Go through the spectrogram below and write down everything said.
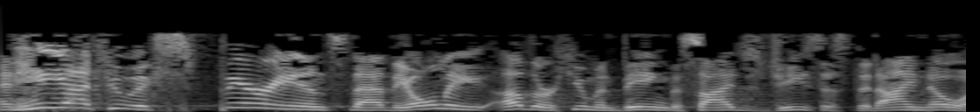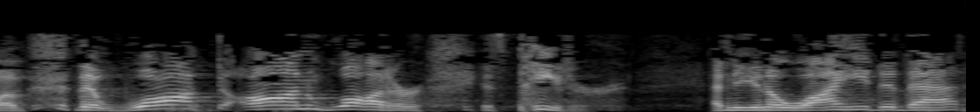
And he got to experience that. The only other human being besides Jesus that I know of that walked on water is Peter. And do you know why he did that?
